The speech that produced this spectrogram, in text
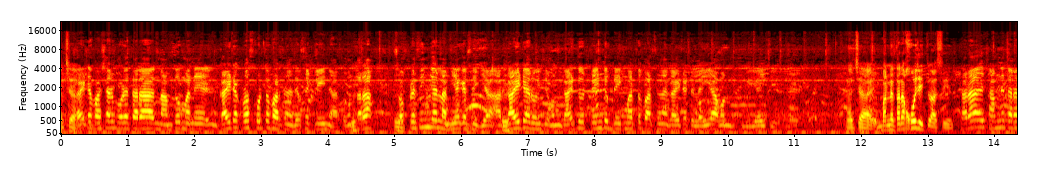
আচ্ছা। গাড়িটা ফাঁসার পরে তারা নামতো মানে গাড়িটা ক্রস করতে পারছে না দেখছে ট্রেন আর। তখন তারা সব প্যাসেঞ্জার নামিয়ে গেছে গিয়া। আর গাড়িটা রয়েছে এখন গাড়ি তো ট্রেন তো ব্রেক মারতে পারছে না গাড়িটা টেলাইয়া এখন ইয়েছে আচ্ছা মানে তারা খোঁজ যেতে আছে তারা সামনে তারা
